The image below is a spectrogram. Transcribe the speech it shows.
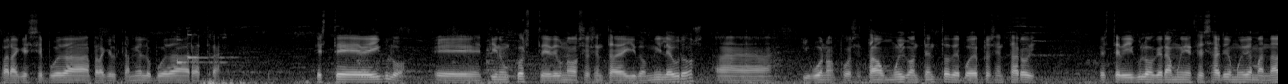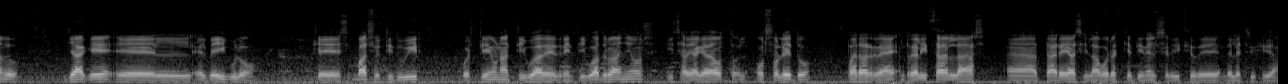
para que, se pueda, para que el camión lo pueda arrastrar. Este vehículo eh, tiene un coste de unos 62.000 euros ah, y bueno, pues estamos muy contentos de poder presentar hoy este vehículo que era muy necesario, muy demandado, ya que el, vehículo que va a sustituir pues tiene una antigüedad de 34 años y se había quedado obsoleto para realizar las eh, tareas y labores que tiene el servicio de, electricidad.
